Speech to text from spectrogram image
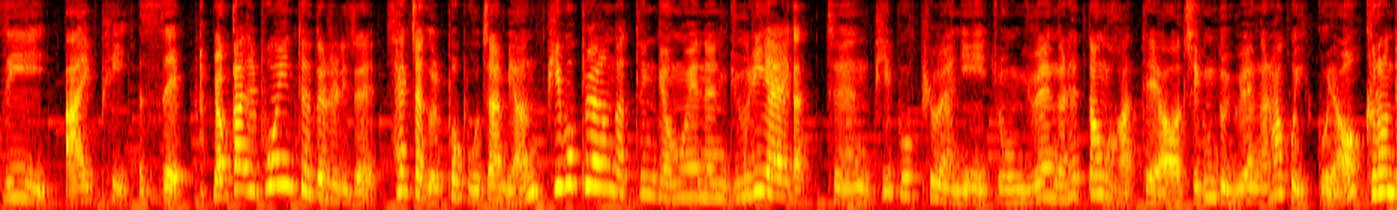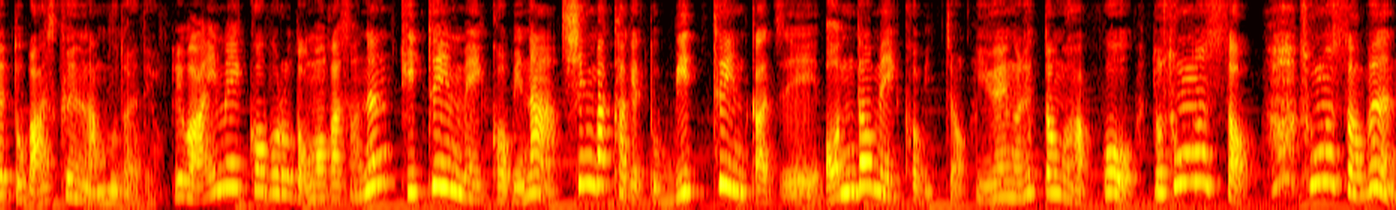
집 Z, IP, Zip 몇 가지 포인트들을 이제 살짝 읊어보자면 피부 표현 같은 경우에는 유리알 같은 피부 표현이 좀 유행을 했던 것 같아요. 지금도 유행을 하고 있고요. 그런데 또 마스크에는 안 묻어야 돼요. 그리고 아이 메이크업으로 넘어가서는 뒤트임 메이크업이나 신박하게 또 밑트임까지 언더 메이크업 있죠. 유행을 했던 것 같고 또 속눈썹. 헉, 속눈썹은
